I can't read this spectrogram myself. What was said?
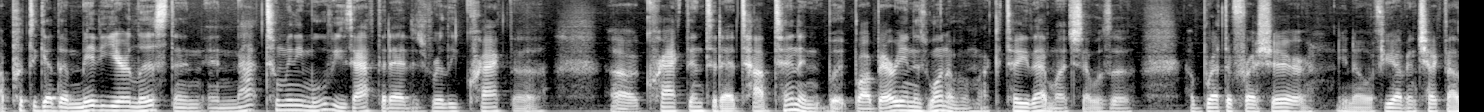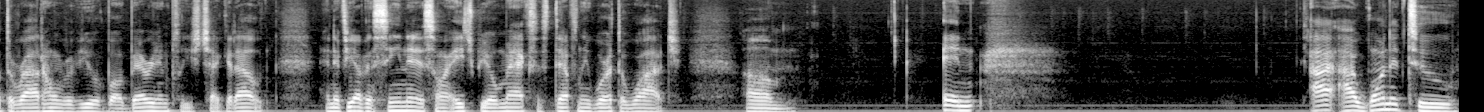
I put together a mid year list and and not too many movies after that has really cracked uh, uh, cracked into that top ten. And but Barbarian is one of them. I could tell you that much. That was a a breath of fresh air. You know, if you haven't checked out the ride home review of Barbarian, please check it out. And if you haven't seen it, it's on HBO Max. It's definitely worth a watch. Um, and I I wanted to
